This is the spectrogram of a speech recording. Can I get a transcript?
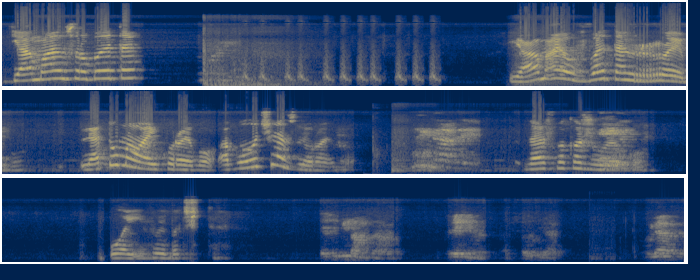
Я маю зробити. Я маю вбити рибу. Не ту маленьку рибу, а величезну рибу. Зараз покажу яку. Ой, вибачте. Я тобі дам зараз. Гуляти.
